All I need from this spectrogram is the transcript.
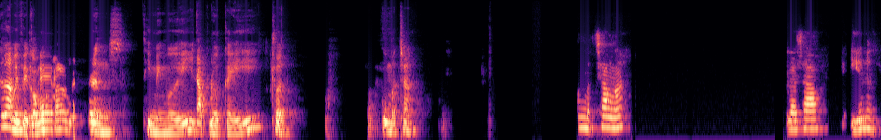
tức là mình phải có một reference thì mình mới đọc được cái chuẩn cung mặt trăng. Cung mặt trăng á? Là sao? Ý là gì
